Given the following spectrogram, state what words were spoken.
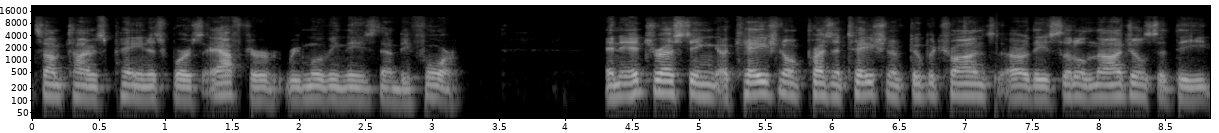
sometimes pain is worse after removing these than before. An interesting occasional presentation of Dupuytren's are these little nodules at the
